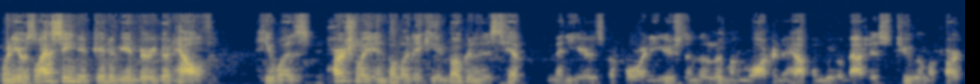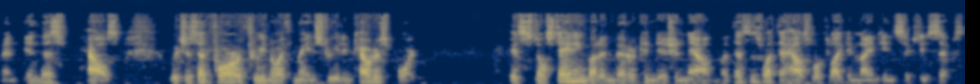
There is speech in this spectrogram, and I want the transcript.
When he was last seen, he appeared to be in very good health. He was partially invalidic. He had broken his hip many years before, and he used an aluminum walker to help him move about his two room apartment in this house, which is at 403 North Main Street in Coudersport. It's still standing, but in better condition now. But this is what the house looked like in 1966.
